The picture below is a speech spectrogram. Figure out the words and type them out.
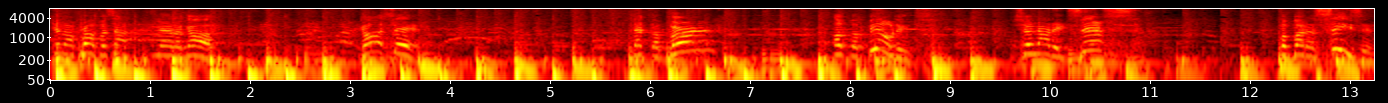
Can I prophesy to the man of God? God said that the burden of the buildings shall not exist for but a season.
